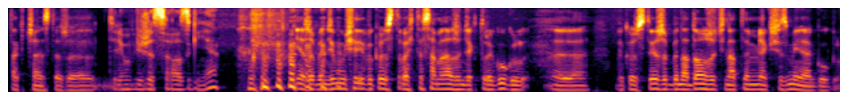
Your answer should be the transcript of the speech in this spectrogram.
tak częste, że... Czyli mówisz, że SEO zginie? nie, że będziemy musieli wykorzystywać te same narzędzia, które Google y, wykorzystuje, żeby nadążyć na tym, jak się zmienia Google.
